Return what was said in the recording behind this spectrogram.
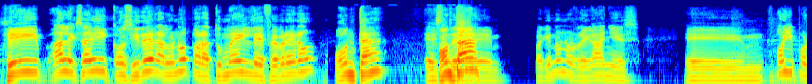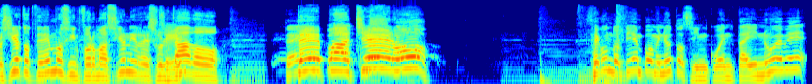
Sí, Alex, ahí considéralo, ¿no? Para tu mail de febrero. ¿Onta? Este, ¿Onta? Para que no nos regañes. Eh, oye, por cierto, tenemos información y resultado. ¡Tepachero! Segundo tiempo, minuto 59,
